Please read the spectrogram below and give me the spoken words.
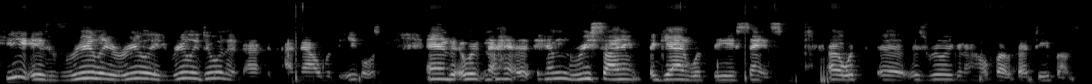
he is really, really, really doing it at, at now with the Eagles, and with him re-signing again with the Saints, uh, with, uh, is really going to help out that defense.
